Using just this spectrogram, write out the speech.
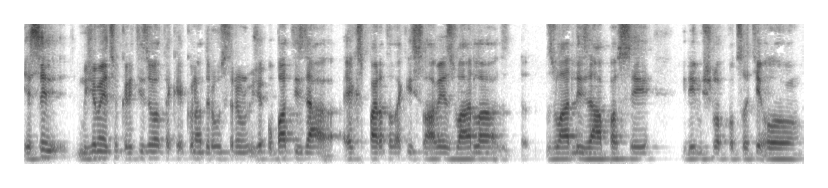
jestli můžeme něco kritizovat, tak jako na druhou stranu, že oba ty, zá, jak Sparta, tak i Slávě zvládla, zvládly zápasy, kdy jim šlo v podstatě o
